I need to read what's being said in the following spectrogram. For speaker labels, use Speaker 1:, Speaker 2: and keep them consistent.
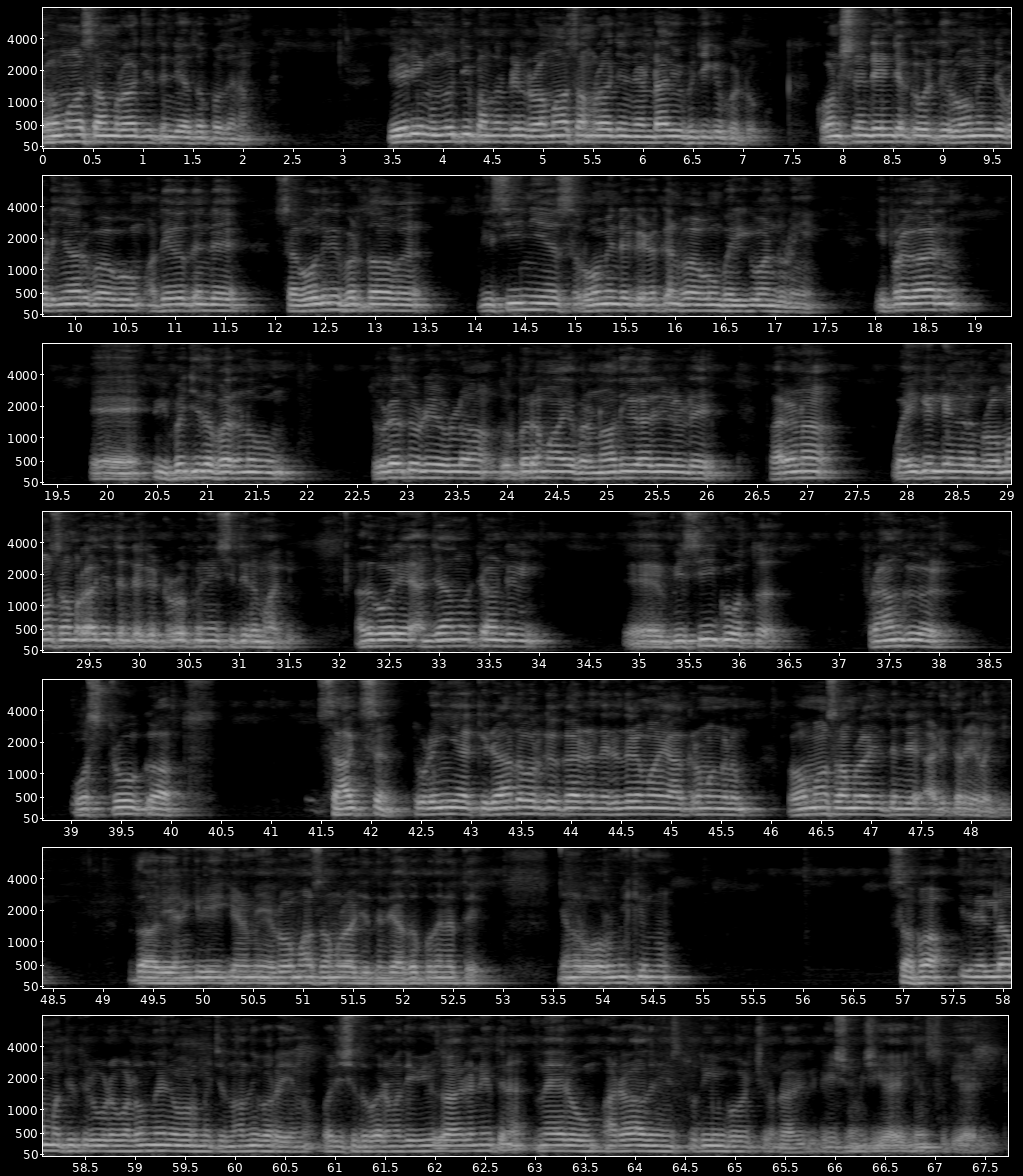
Speaker 1: റോമാ സാമ്രാജ്യത്തിന്റെ അധപ്പതനം A D മുന്നൂറ്റി പന്ത്രണ്ടിൽ റോമാ സാമ്രാജ്യം രണ്ടായി വിഭജിക്കപ്പെട്ടു. കോൺസ്റ്റന്റൈൻ ചക്രവർത്തി റോമിന്റെ പടിഞ്ഞാറ് ഭാഗവും അദ്ദേഹത്തിന്റെ സഹോദരി ഭർത്താവ് ലിസീനിയസ് റോമിന്റെ കിഴക്കൻ ഭാഗവും ഭരിക്കുവാൻ തുടങ്ങി. ഇപ്രകാരം വിഭജിത ഭരണവും തുടരെത്തുടരെയുള്ള ദുർബലമായ ഭരണാധികാരികളുടെ ഭരണ വൈകല്യങ്ങളും റോമാ സാമ്രാജ്യത്തിന്റെ കെട്ടുറപ്പിനെ ശിഥിലമാക്കി. അതുപോലെ അഞ്ചാം നൂറ്റാണ്ടിൽ വിസിഗോത്ത് ഫ്രാങ്കുകൾ ഓസ്ട്രോഗാത്ത് സാക്സൺ തുടങ്ങിയ കിരാതവർഗക്കാരുടെ നിരന്തരമായ ആക്രമണങ്ങളും റോമാ സാമ്രാജ്യത്തിന്റെ അടിത്തറ ഇളക്കി കർത്താവെ അനുഗ്രഹിക്കണമേ റോമാ സാമ്രാജ്യത്തിന്റെ അധപ്പതനത്തെ ഞങ്ങൾ ഓർമ്മിക്കുന്നു. സഭ ഇതിനെല്ലാം മധ്യത്തിലൂടെ വളർന്നതിനെ ഓർമ്മിച്ച് നന്ദി പറയുന്നു. പരിശുദ്ധ പരമദിവ്യകാരുണ്യത്തിന് നേരവും ആരാധനയും സ്തുതിയും പോഴ്ചയുണ്ടായിരിക്കട്ടെ ഈശ്വംശിയായിരിക്കും സ്തുതിയായിരിക്കും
